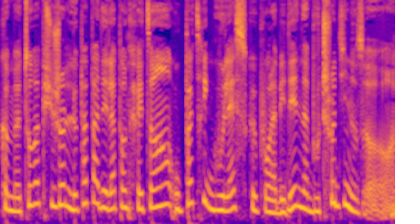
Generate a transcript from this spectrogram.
comme Thomas Pujol, le papa des lapins crétins, ou Patrick Goulesque pour la BD Nabucco Dinosaure.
